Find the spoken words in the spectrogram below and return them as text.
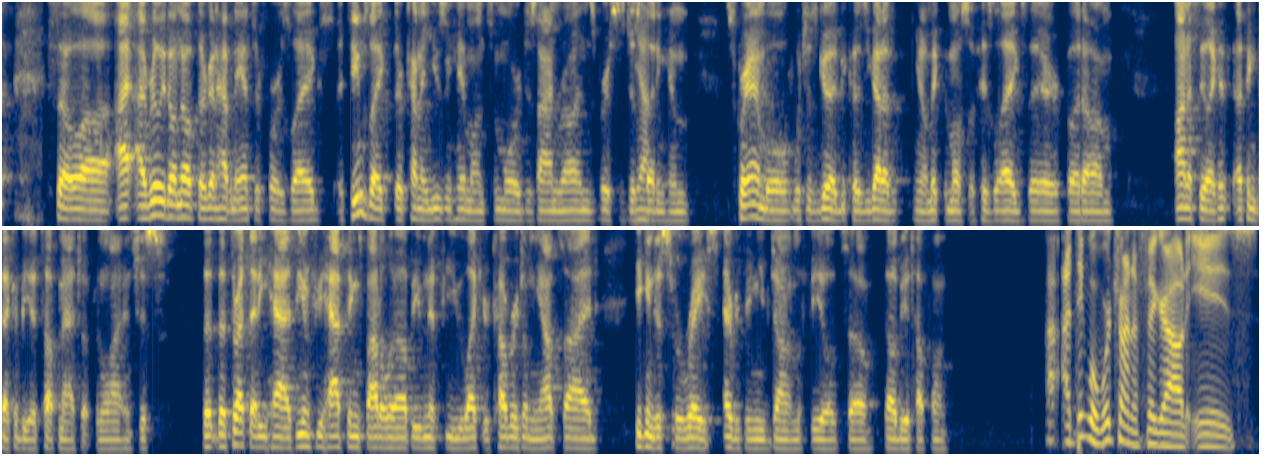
so uh, I, I, really don't know if they're going to have an answer for his legs. It seems like they're kind of using him on some more design runs versus just yeah. letting him scramble, which is good because you got to you know make the most of his legs there. But um, honestly, like I think that could be a tough matchup for the Lions. Just the, the threat that he has, even if you have things bottled up, even if you like your coverage on the outside, he can just erase everything you've done on the field. So that'll be a tough one. I think what we're trying to figure out is,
